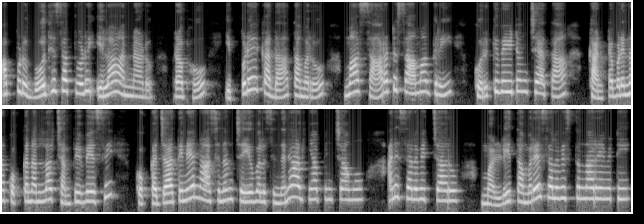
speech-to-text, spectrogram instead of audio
అప్పుడు బోధిసత్వుడు ఇలా అన్నాడు. ప్రభు ఇప్పుడే కదా తమరు మా సారటు సామాగ్రి కొరికివేయటం చేత కంటబడిన కుక్కనల్లా చంపివేసి కుక్క జాతినే నాశనం చేయవలసిందని ఆజ్ఞాపించాము అని సెలవిచ్చారు. మళ్ళీ తమరే సెలవిస్తున్నారేమిటి?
